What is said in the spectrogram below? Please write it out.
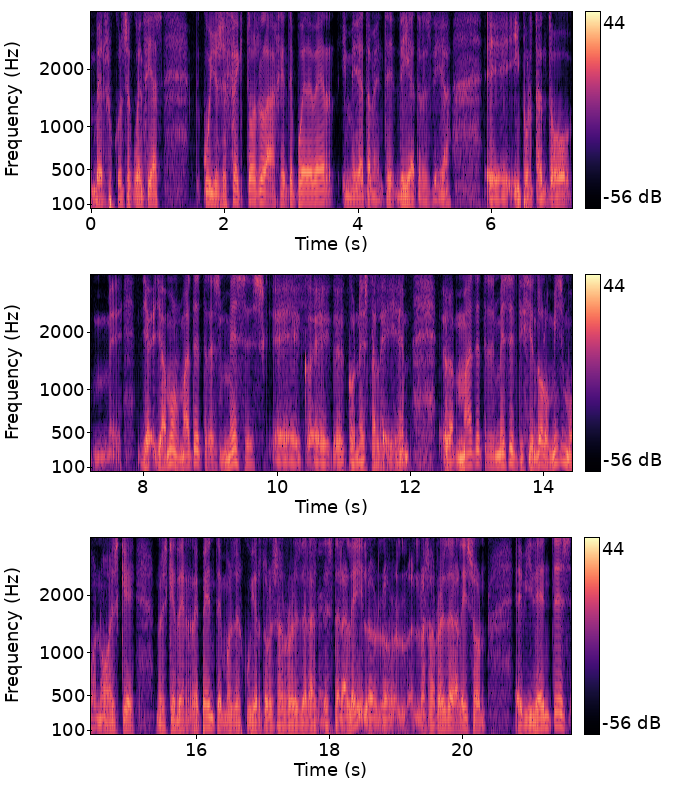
ver sus consecuencias cuyos efectos la gente puede ver inmediatamente, día tras día. Eh, y por tanto, eh, lle- llevamos más de tres meses eh, co- con esta ley. Más de tres meses diciendo lo mismo. No es que, no es que de repente hemos descubierto los errores de la, desde la ley. Lo- lo- lo- los errores de la ley son evidentes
